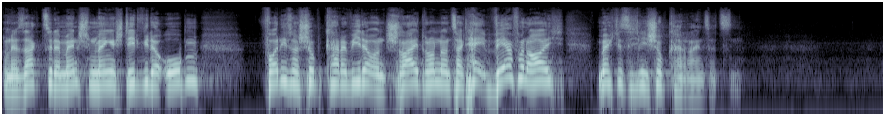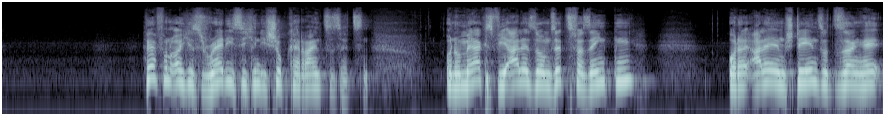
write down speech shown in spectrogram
Und er sagt zu der Menschenmenge, steht wieder oben vor dieser Schubkarre wieder und schreit runter und sagt, hey, wer von euch möchte sich in die Schubkarre reinsetzen? Wer von euch ist ready, sich in die Schubkarre reinzusetzen? Und du merkst, wie alle so im Sitz versinken oder alle im Stehen sozusagen, hey,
